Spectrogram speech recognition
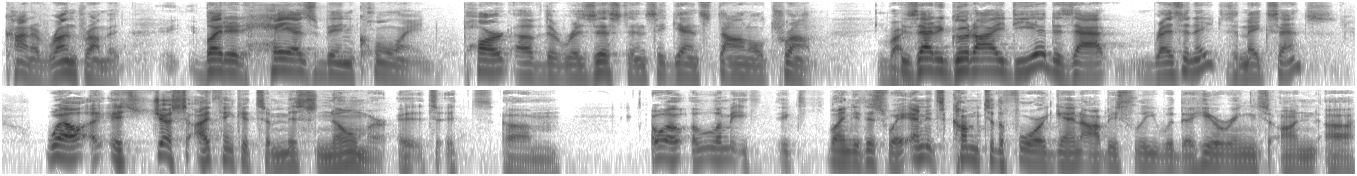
kind of run from it. But it has been coined part of the resistance against Donald Trump. Right. Is that a good idea? Does that resonate? Does it make sense? Well, it's just I think it's a misnomer. It's it's um, well, let me explain it this way, and it's come to the fore again, obviously, with the hearings on uh,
